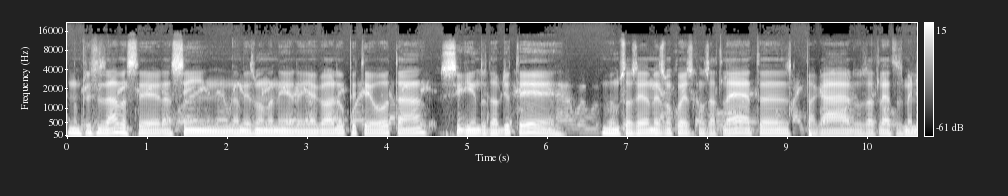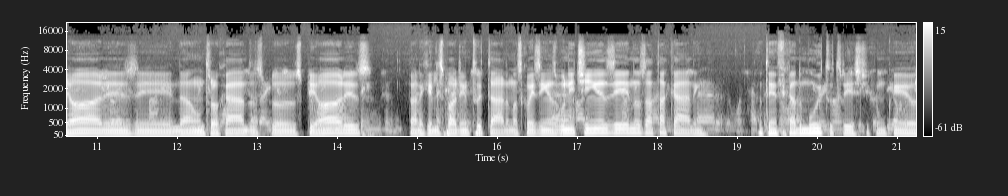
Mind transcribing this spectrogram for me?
Não precisava ser assim, da mesma maneira. E agora o PTO está seguindo o WT, Vamos fazer a mesma coisa com os atletas, pagar os atletas melhores e dar um trocados para os piores, para que eles podem twittar umas coisinhas bonitinhas e nos atacarem. Eu tenho ficado muito triste com que, eu,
